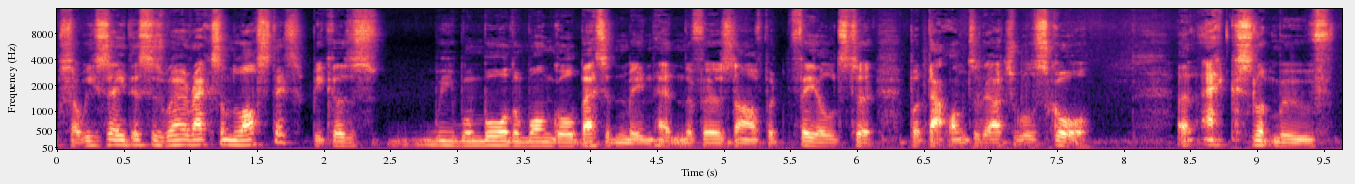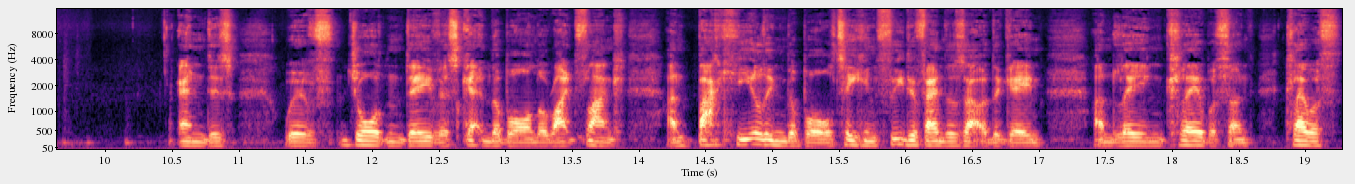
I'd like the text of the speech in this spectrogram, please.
shall we say this is where Wrexham lost it because we were more than one goal better than Maidenhead in the first half, but failed to put that onto the actual score. an excellent move ended with Jordan Davies getting the ball on the right flank and back heeling the ball, taking three defenders out of the game and laying Cleworth on. Cleworth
